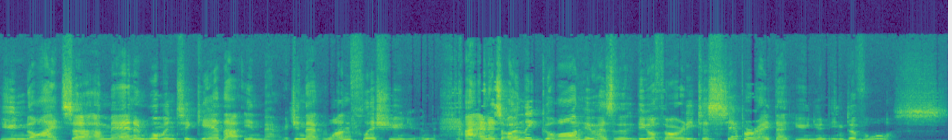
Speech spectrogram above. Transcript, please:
unites a, man and woman together in marriage, in that one flesh union, and it's only God who has the, authority to separate that union in divorce.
